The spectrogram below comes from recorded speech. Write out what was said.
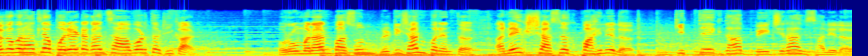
जगभरातल्या पर्यटकांचं आवडतं ठिकाण. रोमनांपासून ब्रिटिशांपर्यंत अनेक शासक पाहिलेलं कित्येकदा बेचिराग झालेलं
